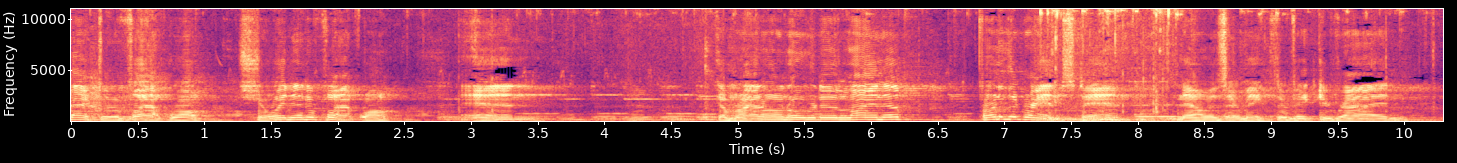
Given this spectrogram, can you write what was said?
back to the flat walk, showing it a flat walk, and come right on over to the lineup, front of the grandstand. Now as they make their victory ride,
